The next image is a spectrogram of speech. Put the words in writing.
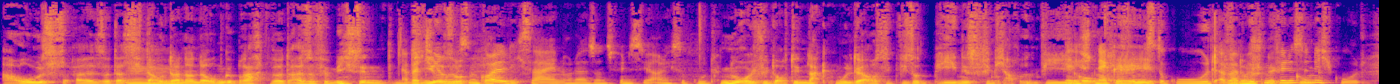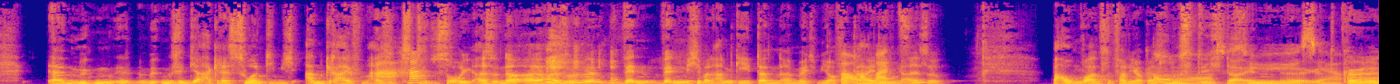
aus. Also dass sich da untereinander umgebracht wird. Also für mich sind Mhm. Aber Tiere, Tiere so. müssen goldig sein, oder? Sonst findest du ja auch nicht so gut. Nur ich finde auch den Nacktmul, der aussieht wie so ein Penis, finde ich auch irgendwie Ja, die okay. Schnecke findest du gut, aber find Mücken findest du gut. nicht gut. Äh, Mücken, äh, Mücken sind ja Aggressoren, die mich angreifen. Also sorry, also ne, äh, also äh, wenn wenn mich jemand angeht, dann äh, möchte ich mich auch verteidigen. Also Baumwanzen fand ich auch ganz Oh, lustig so da in äh, süß, ja. Köln.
